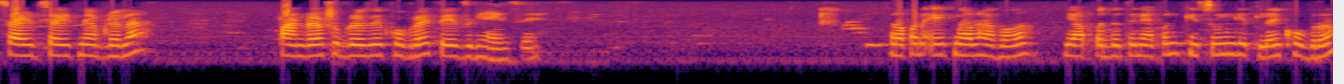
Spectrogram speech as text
साईड साईडने आपल्याला पांढरा शुभ्र जे खोबरं आहे तेच घ्यायचे तर आपण एक नारळ हा बघा या पद्धतीने आपण किसून घेतलंय खोबरं.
